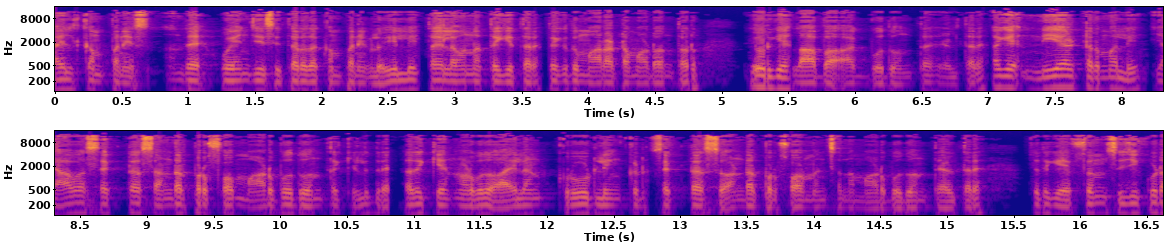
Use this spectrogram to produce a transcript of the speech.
ಆಯಿಲ್ ಕಂಪನೀಸ್ ಅಂದ್ರೆ ಒ ಎನ್ ಜಿ ತರದ ಕಂಪನಿಗಳು ಇಲ್ಲಿ ತೈಲವನ್ನ ತೆಗಿತಾರೆ, ತೆಗೆದು ಮಾರಾಟ ಮಾಡುವಂತವ್ರು ಇವ್ರಿಗೆ ಲಾಭ ಆಗ್ಬೋದು ಅಂತ ಹೇಳ್ತಾರೆ. ಹಾಗೆ ನಿಯರ್ ಟರ್ಮ್ ಅಲ್ಲಿ ಯಾವ ಸೆಕ್ಟರ್ಸ್ ಅಂಡರ್ ಪರ್ಫಾರ್ಮ್ ಮಾಡಬಹುದು ಅಂತ ಕೇಳಿದ್ರೆ, ಅದಕ್ಕೆ ನೋಡಬಹುದು oil and crude linked sectors under performance ಅನ್ನ ಮಾಡಬಹುದು ಅಂತ ಹೇಳ್ತಾರೆ. ಜೊತೆಗೆ ಎಫ್ ಎಂ ಸಿ ಜಿ ಕೂಡ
